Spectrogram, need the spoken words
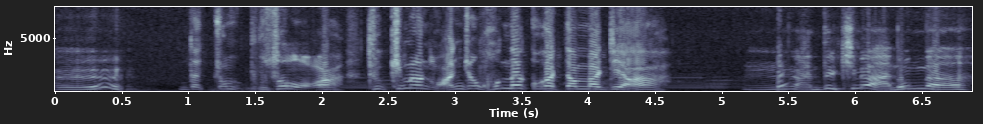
에? 나좀 무서워. 들키면 완전 혼날 것 같단 말이야. 음, 안 들키면 안 혼나.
